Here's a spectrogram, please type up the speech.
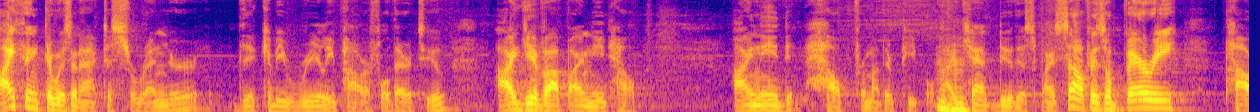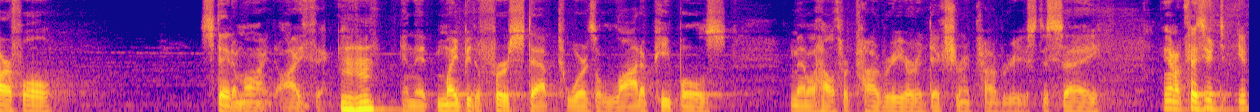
I think there was an act of surrender that could be really powerful there too. I give up, I need help. I need help from other people. I mm-hmm. can't do this myself is a very powerful state of mind, I think. Mm-hmm. And it might be the first step towards a lot of people's mental health recovery or addiction recovery is to say, you know, because you, you,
